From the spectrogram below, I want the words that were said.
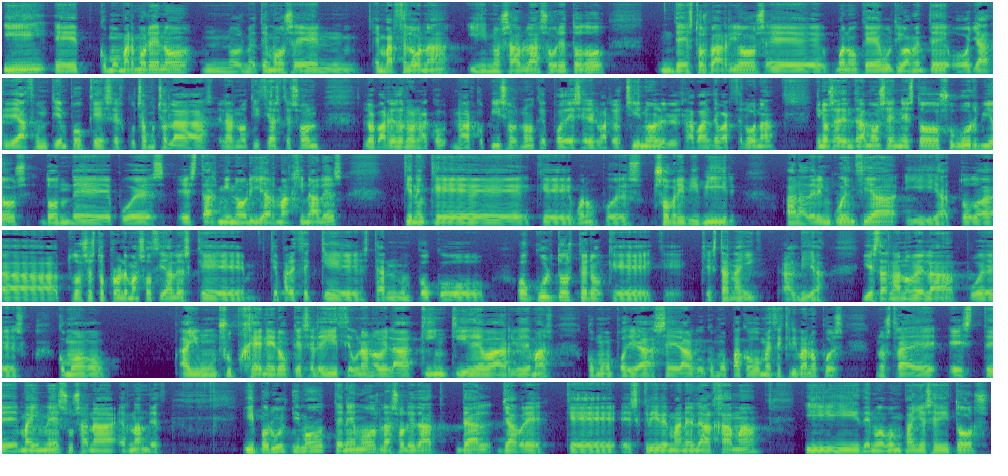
y eh, como Mar Moreno nos metemos en, en, Barcelona y nos habla sobre todo de estos barrios, eh, bueno, que últimamente o ya de hace un tiempo que se escucha mucho en las, en las noticias, que son los barrios de los narcopisos, ¿no? Que puede ser el barrio chino, el Raval de Barcelona. Y nos adentramos en estos suburbios donde, pues, estas minorías marginales tienen que, que bueno, pues, sobrevivir a la delincuencia y a, toda, a todos estos problemas sociales que, que parece que están un poco ocultos, pero que, están ahí al día. Y esta es la novela, pues, como hay un subgénero que se le dice una novela kinky de barrio y demás, como podría ser algo como Paco Gómez Escribano, pues nos trae este Maime Susana Hernández. Y por último tenemos La soledad de Al Yabré, que escribe Manel Aljama y de nuevo en Payés Editors.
